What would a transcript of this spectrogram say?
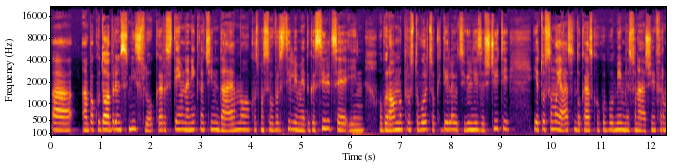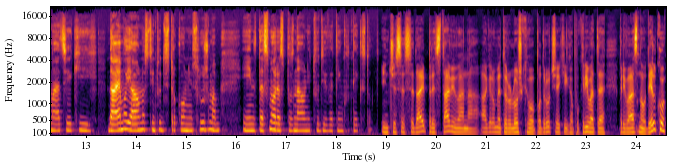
ampak v dobrem smislu, ker s tem na nek način dajemo, ko smo se uvrstili med gasilce in ogromno prostovoljcev, ki delajo v civilni zaščiti, je to samo jasen dokaz, kako pomembne so naše informacije, ki jih dajemo javnosti in tudi strokovnim službam, in da smo razpoznavni tudi v tem kontekstu. In če se sedaj predstavimo na agrometeorološko področje, ki ga pokrivate pri vas na oddelku.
